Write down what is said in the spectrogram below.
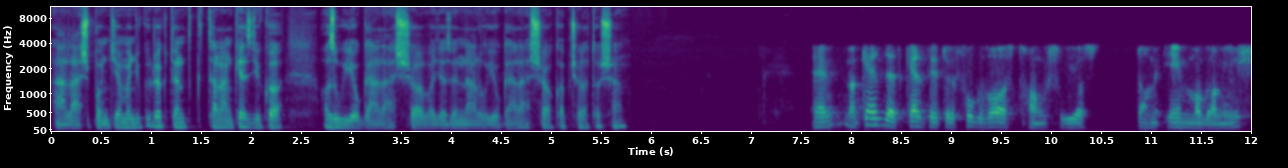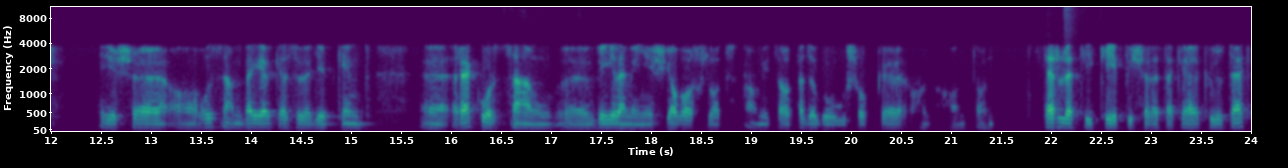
álláspontja? Mondjuk rögtön talán kezdjük a, az új jogállással, vagy az önálló jogállással kapcsolatosan. A kezdet kezdétől fogva azt hangsúlyoztam én magam is, és a hozzám beérkező egyébként rekordszámú vélemény és javaslat, amit a pedagógusok, a területi képviseletek elküldtek,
